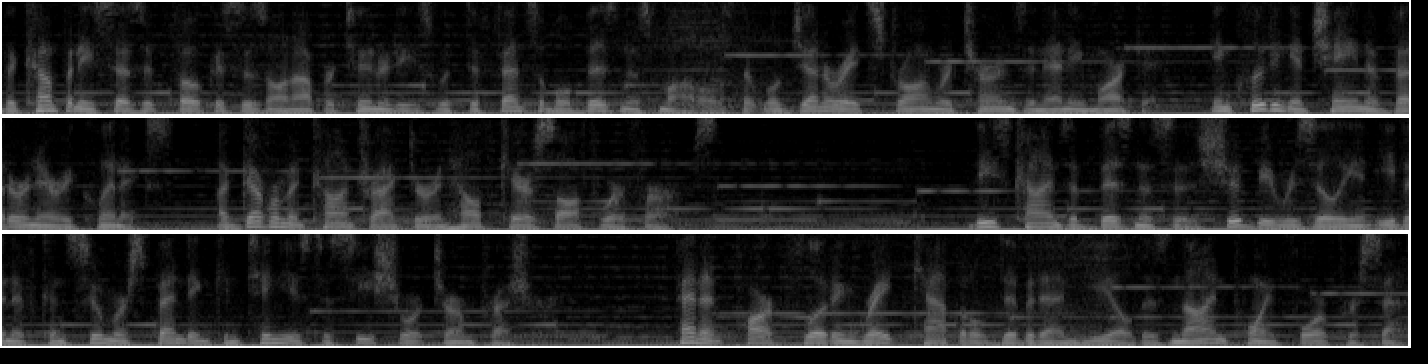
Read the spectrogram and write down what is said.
The company says it focuses on opportunities with defensible business models that will generate strong returns in any market, including a chain of veterinary clinics, a government contractor, and healthcare software firms. These kinds of businesses should be resilient even if consumer spending continues to see short term pressure. Pennant Park floating rate capital dividend yield is 9.4%.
